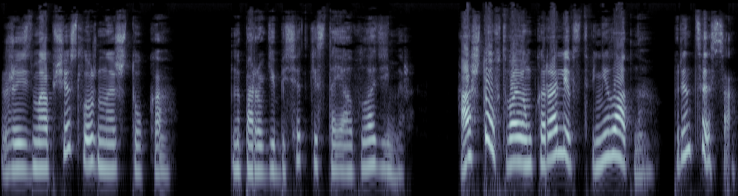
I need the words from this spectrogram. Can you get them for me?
«Жизнь вообще сложная штука», — на пороге беседки стоял Владимир. «А что в твоем королевстве неладно, принцесса?»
